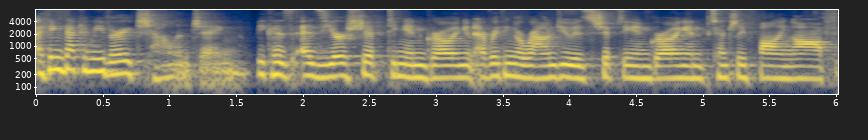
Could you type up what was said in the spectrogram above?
I think that can be very challenging because as you're shifting and growing and everything around you is shifting and growing and potentially falling off,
